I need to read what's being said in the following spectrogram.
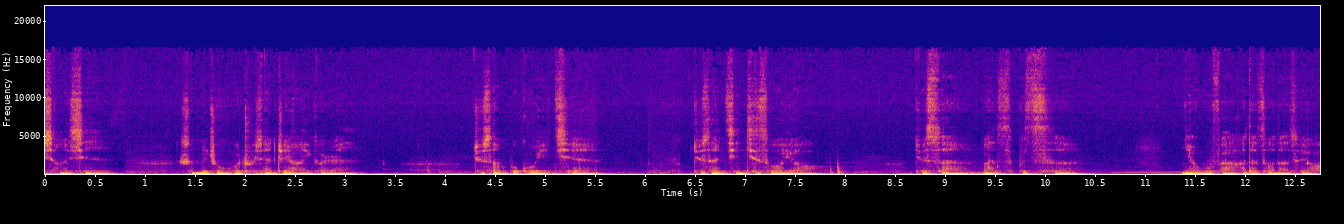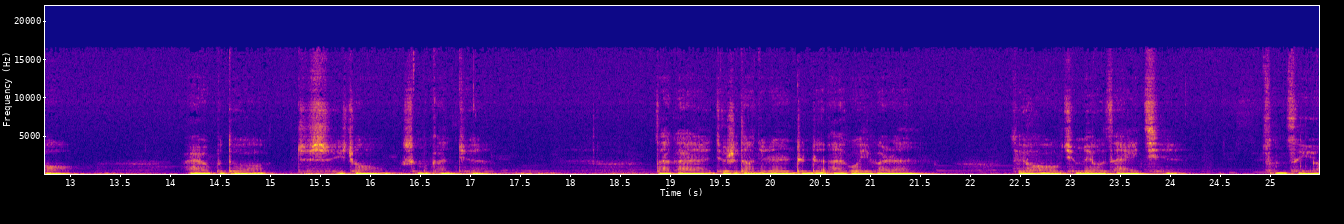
相信，生命中会出现这样一个人，就算不顾一切，就算倾其所有，就算万死不辞，你也无法和他走到最后。”爱而不得，只是一种什么感觉？大概就是当你认认真真爱过一个人，最后却没有在一起，从此以后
